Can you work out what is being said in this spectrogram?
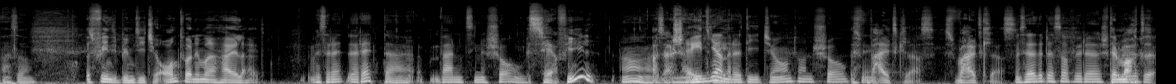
also, Das finde ich beim DJ Antoine immer ein Highlight. was redet redet der während seiner Shows? Sehr viel. Ah, Also er schreit nie an einer DJ Antoine Show Das ist. Weltklasse. Das ist Weltklasse. Was hat er denn so für einen Dann macht er,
